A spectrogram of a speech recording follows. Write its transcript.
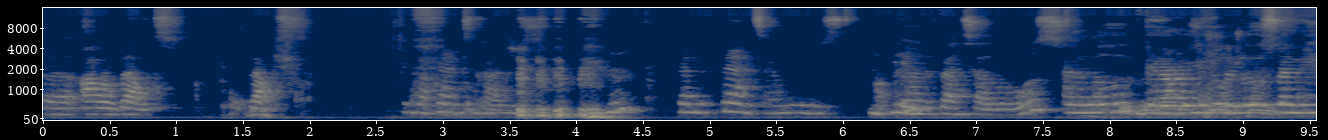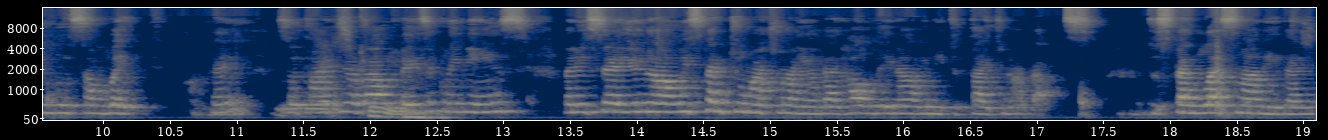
uh, our belt? Belt. When the pants are loose. Okay, when the pants are loose. And loo- they are usually loose when we lose some weight, okay? So tighten your belt basically means when you say, you know, we spent too much money on that holiday, now we need to tighten our belts. To spend less money than,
